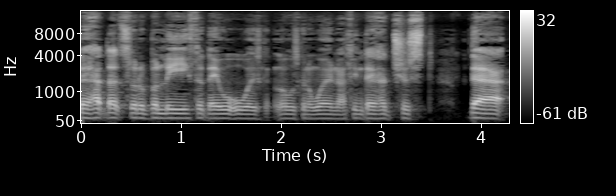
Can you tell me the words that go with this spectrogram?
they had that sort of belief that they were always always going to win. I think they had just their,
